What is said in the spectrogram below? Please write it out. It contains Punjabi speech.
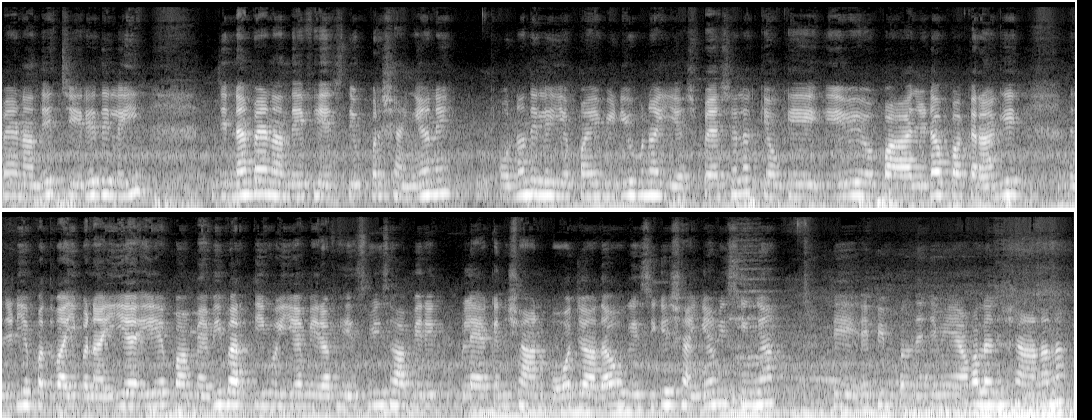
ਭੈਣਾਂ ਦੇ ਚਿਹਰੇ ਦੇ ਲਈ, ਜਿਨ੍ਹਾਂ ਭੈਣਾਂ ਦੇ ਫੇਸ ਦੇ ਉੱਪਰ ਛਾਈਆਂ ਨੇ। ਉਹਨਾਂ ਦੇ ਲਈ ਆਪਾਂ ਇਹ ਵੀਡੀਓ ਬਣਾਈ ਹੈ ਸਪੈਸ਼ਲ ਕਿਉਂਕਿ ਇਹ ਉਪਾਅ ਜਿਹੜਾ ਆਪਾਂ ਕਰਾਂਗੇ, ਜਿਹੜੀ ਆਪਾਂ ਦਵਾਈ ਬਣਾਈ ਹੈ ਇਹ ਆਪਾਂ ਮੈਂ ਵੀ ਵਰਤੀ ਹੋਈ ਹੈ ਮੇਰਾ ਫੇਸ ਵੀ ਸਾਫ਼, ਮੇਰੇ ਬਲੈਕ ਨਿਸ਼ਾਨ ਬਹੁਤ ਜ਼ਿਆਦਾ ਹੋ ਗਏ ਸੀਗੇ, ਛਾਈਆਂ ਵੀ ਸੀਗੀਆਂ। ਤੇ ਇਹ ਪਿੰਪਲ ਦੇ ਜਿਵੇਂ ਆਹ ਵਾਲਾ ਨਿਸ਼ਾਨ ਆ ਨਾ,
